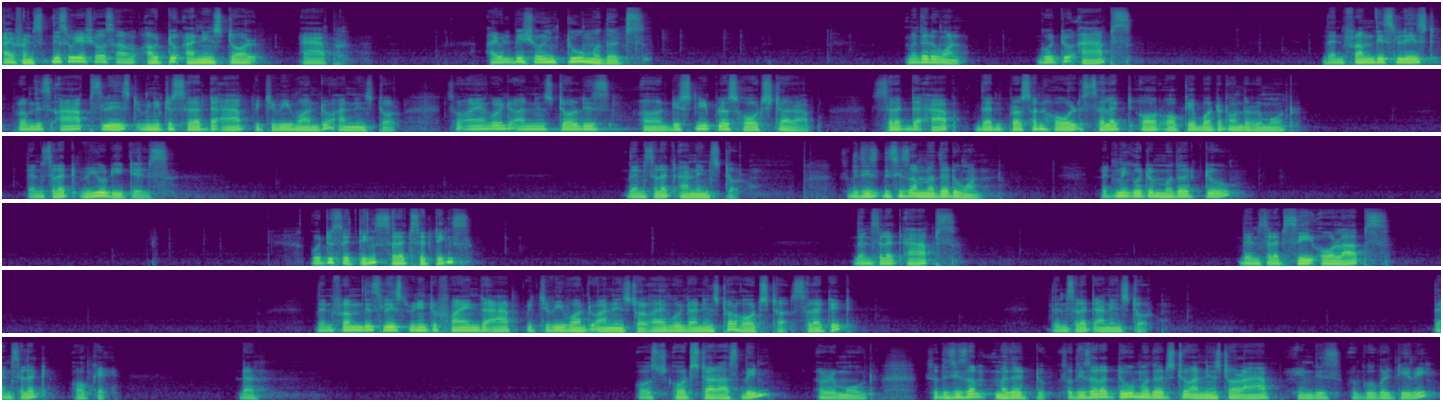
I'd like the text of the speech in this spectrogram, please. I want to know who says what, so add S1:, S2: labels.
S1: Hi friends, this video shows how, how to uninstall app. I will be showing two methods. Method 1. Go to apps. Then from this list, from this apps list, we need to select the app which we want to uninstall. So I am going to uninstall this uh, Disney Plus Hotstar app. Select the app, then press and hold select or OK button on the remote then select view details. Then select uninstall so this is this is a method one. Let me go to method two. Go to settings select settings. Then select apps. Then select see all apps then from this list we need to find the app which we want to uninstall. I am going to uninstall hotstar. Select it. Then select uninstall. Then select ok. Done. Hotstar has been removed. So this is a method two. So these are the two methods to uninstall app in this google tv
